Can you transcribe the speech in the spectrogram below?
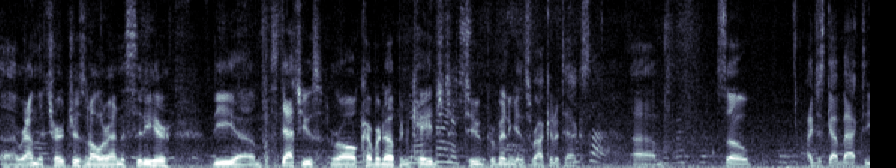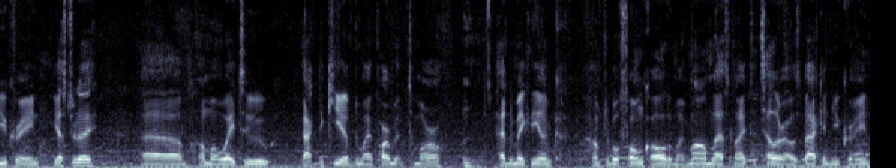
uh, around the churches and all around the city here. The um, statues are all covered up and caged to prevent against rocket attacks. Um, so I just got back to Ukraine yesterday. Um, on my way to back to Kiev to my apartment tomorrow. Had to make the uncomfortable phone call to my mom last night to tell her I was back in Ukraine.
